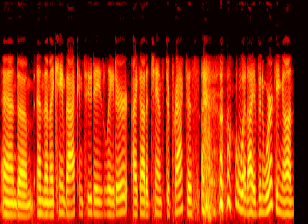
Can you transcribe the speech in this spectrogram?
and um and then I came back and 2 days later I got a chance to practice what I've been working on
